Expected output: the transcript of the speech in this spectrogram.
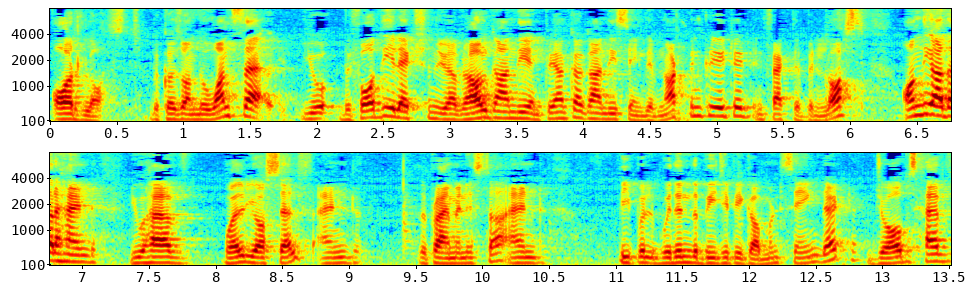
or lost? Because on the one side, you before the election, you have Rahul Gandhi and Priyanka Gandhi saying they've not been created. In fact, they've been lost. On the other hand, you have well yourself and the prime minister and people within the BJP government saying that jobs have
